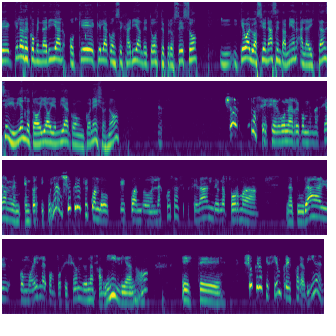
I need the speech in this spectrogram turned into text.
¿Qué, qué les recomendarían o qué, qué le aconsejarían de todo este proceso? Y, y qué evaluación hacen también a la distancia y viviendo todavía hoy en día con, con ellos, ¿no? Yo no sé si alguna recomendación en, en particular. Yo creo que cuando que cuando las cosas se dan de una forma natural, como es la composición de una familia, ¿no? Este, yo creo que siempre es para bien.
